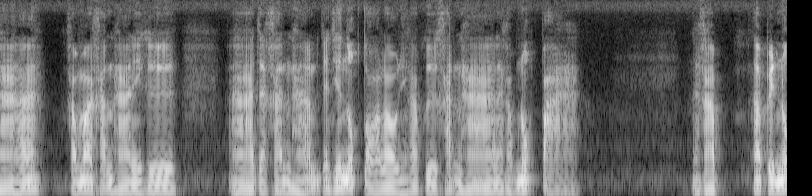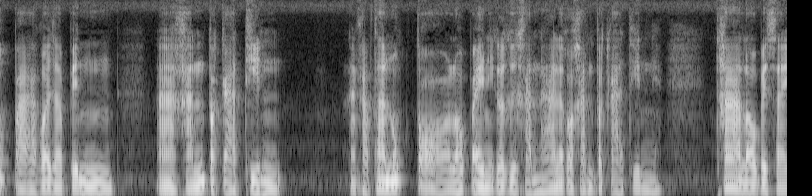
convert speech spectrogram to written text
หาคำว่าขันหานี่คืออาจจะขันหาอย่างเช่นนกต่อเราเนี่ยครับคือขันหานะครับนกป่านะครับ ถ้าเป็นนกป่าก็จะเป็นขันประกาศถิ่นนะครับ ถ้านกต่อเราไปนี่ก็คือขันหาแล้วก็ขันประกาศถิ่นเนี่ยถ้าเราไปใส่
